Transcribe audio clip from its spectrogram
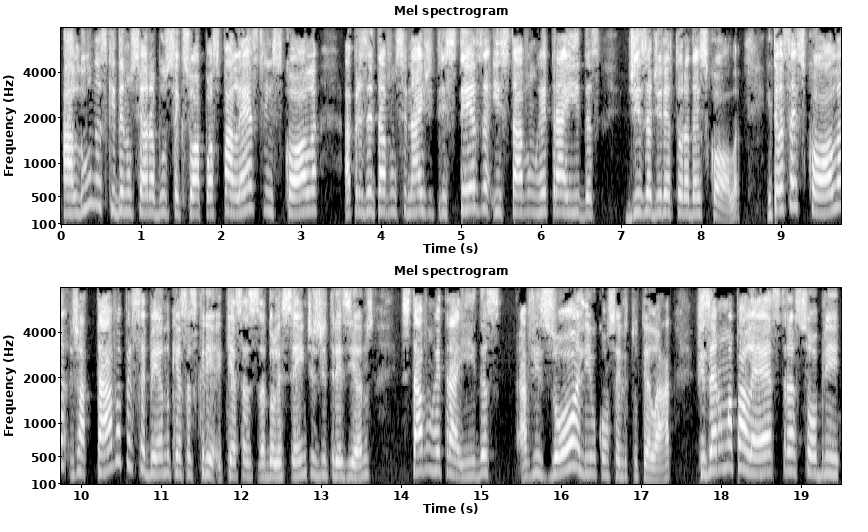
Alunas que denunciaram abuso sexual após palestra em escola apresentavam sinais de tristeza e estavam retraídas, diz a diretora da escola. Então, essa escola já estava percebendo que essas, que essas adolescentes de 13 anos estavam retraídas, avisou ali o conselho tutelar, fizeram uma palestra sobre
